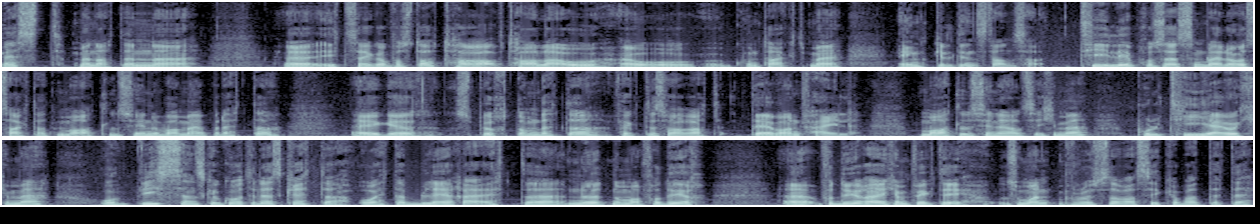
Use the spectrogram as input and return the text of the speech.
best, men at en eh, etter jeg har forstått, har avtaler og, og, kontakt med enkeltinstanser. Tidlig i prosessen ble det også sagt at Mattilsynet var med på dette. Jeg spurte om dette, fikk til svar at det var en feil. Mattilsynet er altså ikke med, politiet er jo ikke med. Og hvis en skal gå til det skrittet og etablere et nødnummer for dyr, for dyr er kjempeviktig, så må en være sikker på at dette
